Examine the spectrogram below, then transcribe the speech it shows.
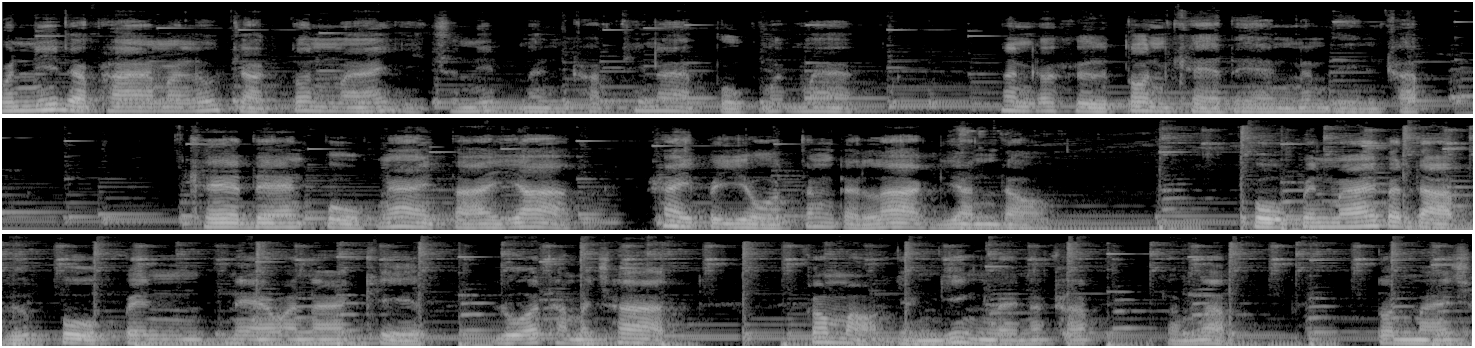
วันนี้จะพามารู้จักต้นไม้อีกชนิดหนึ่งครับที่น่าปลูกมากๆ นั่นก็คือต้นแคแดงนั่นเองครับ แคแดงปลูกง่ายตายยาก ให้ประโยชน์ตั้งแต่รากยันดอก ปลูกเป็นไม้ประดับหรือปลูกเป็นแนวอาณาเขตรั้วธรรมชาติ ก็เหมาะอย่างยิ่งเลยนะครับสำหรับต้นไม้ช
